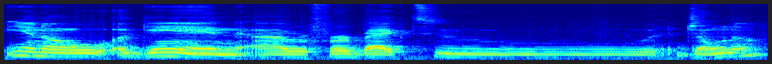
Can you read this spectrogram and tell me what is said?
you know, again, I refer back to Jonah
